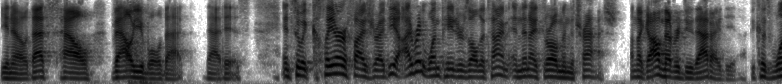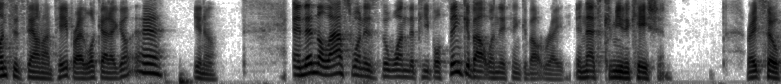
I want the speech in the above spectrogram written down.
You know, that's how valuable that that is. And so it clarifies your idea. I write one pagers all the time and then I throw them in the trash. I'm like, I'll never do that idea because once it's down on paper, I look at it, I go, eh, you know. And then the last one is the one that people think about when they think about writing, and that's communication. Right? So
